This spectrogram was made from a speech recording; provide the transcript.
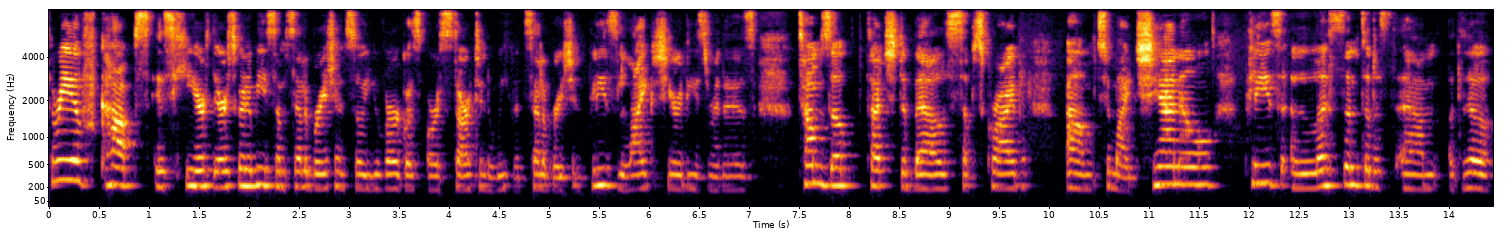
Three of Cups is here. There's going to be some celebration. So you Virgos are starting the week with celebration. Please like, share these videos. Thumbs up, touch the bell, subscribe um, to my channel. Please listen to this um, the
